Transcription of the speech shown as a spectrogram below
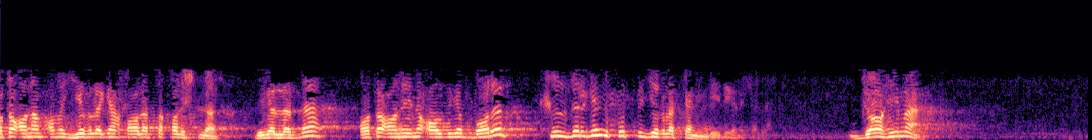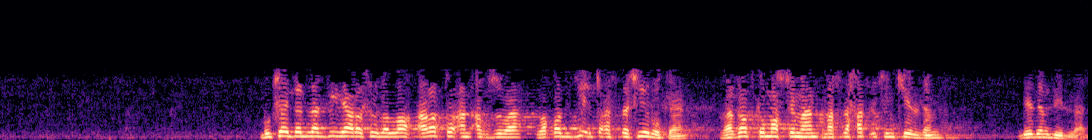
Ota onam ona yig'lagan holatda qolishdilar. Deganlarda ota onangni oldiga borib kuldirgin xuddi yig'latganingdek degan ekanlar. Johima bu kishi aytadilarki ya rasululloh arattu an ag'zuva va qad ji'tu astashiruka. G'azot qilmoqchiman maslahat uchun keldim. Dedim deydilar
